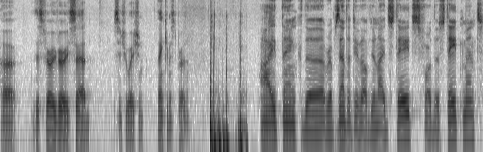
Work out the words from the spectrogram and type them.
uh, this very, very sad situation. Thank you, Mr. President. I thank the representative of the United States for the statement.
